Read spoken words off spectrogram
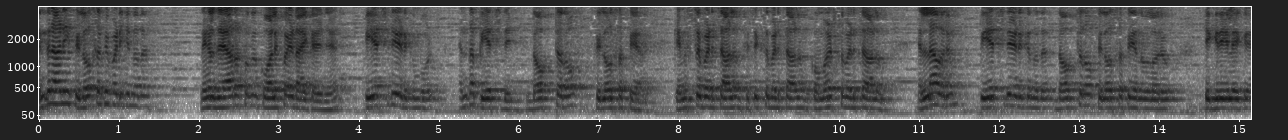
എന്തിനാണ് ഈ ഫിലോസഫി പഠിക്കുന്നത്? നിങ്ങൾ ജെ ആർ എഫ് ഒക്കെ ക്വാളിഫൈഡ് ആയി കഴിഞ്ഞ് പി എച്ച് ഡി എടുക്കുമ്പോൾ എന്താ P H D doctor of ഫിലോസഫിയാണ് കെമിസ്ട്രി പഠിച്ച ആളും ഫിസിക്സ് പഠിച്ച ആളും കൊമേഴ്സ് പഠിച്ച ആളും എല്ലാവരും പി എച്ച് ഡി എടുക്കുന്നത് ഡോക്ടർ ഓഫ് ഫിലോസഫി എന്നുള്ള ഒരു ഡിഗ്രിയിലേക്ക്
